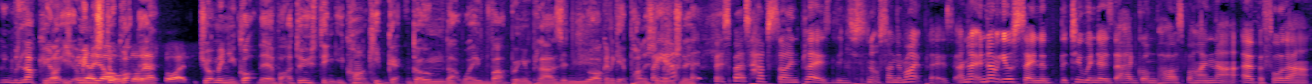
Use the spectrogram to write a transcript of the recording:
You were lucky. Like, I mean, you still got there. Do you know what I mean? You got there, but I do think you can't keep get, going that way without bringing players in. You are going to get punished But, you ha- eventually. but- but Spurs have signed players. They've just not signed the right players. I know, I know what you're saying. The, the two windows that had gone past behind that, uh, before that,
